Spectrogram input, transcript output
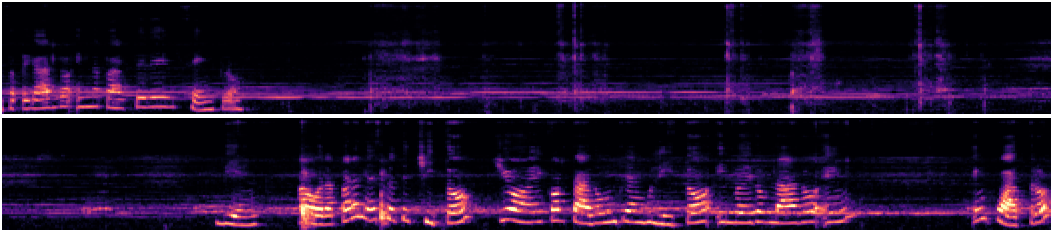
vamos a pegarlo en la parte del centro bien ahora para nuestro techito yo he cortado un triangulito y lo he doblado en en cuatro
